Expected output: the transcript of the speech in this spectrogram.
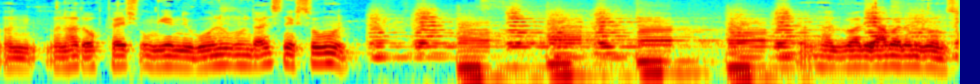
Man, man hat auch Pech, umgehen die Wohnung und da ist nichts zu holen. Dann war die Arbeit umsonst.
